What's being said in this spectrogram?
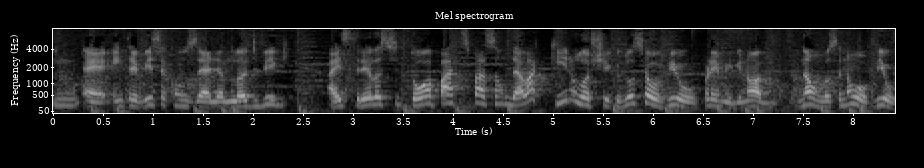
em é, entrevista com Zélia Ludwig, a estrela citou a participação dela aqui no Los Chicos. Você ouviu o Prêmio Ignob? Não, você não ouviu?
